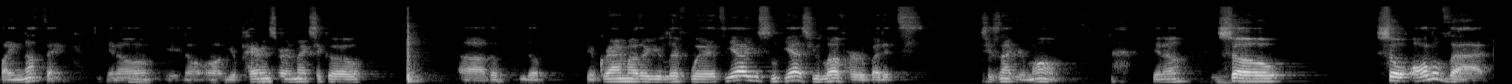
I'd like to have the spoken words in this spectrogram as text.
by nothing. You know, mm. you know, uh, your parents are in Mexico. Uh, the the your grandmother you live with, yeah, you yes, you love her, but it's she's not your mom you know mm-hmm. so so all of that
